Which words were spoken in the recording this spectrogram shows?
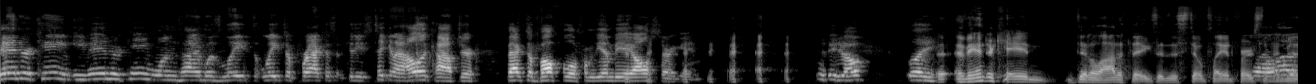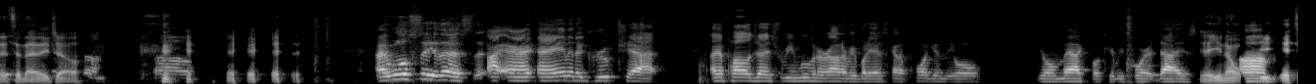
Evander Kane, Evander Kane one time was late late to practice because he's taking a helicopter back to Buffalo from the NBA All Star game. you know, like Evander Kane did a lot of things and is still playing first line of minutes in NHL. Um, I will say this: I, I I am in a group chat. I apologize for me moving around, everybody. I just got to plug in the old the old MacBook here before it dies. yeah, you know, Um, it's,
